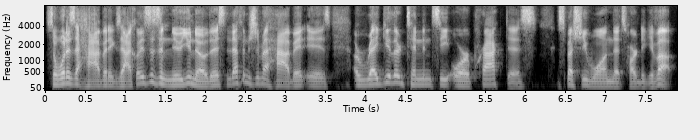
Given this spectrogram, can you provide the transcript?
So, what is a habit exactly? This isn't new. You know this. The definition of a habit is a regular tendency or practice, especially one that's hard to give up.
